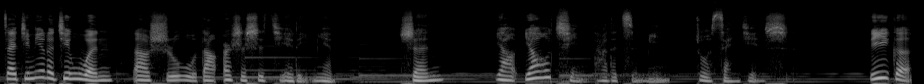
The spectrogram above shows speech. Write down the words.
在今天的经文到十五到二十四节里面，神要邀请他的子民做三件事。第一个，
